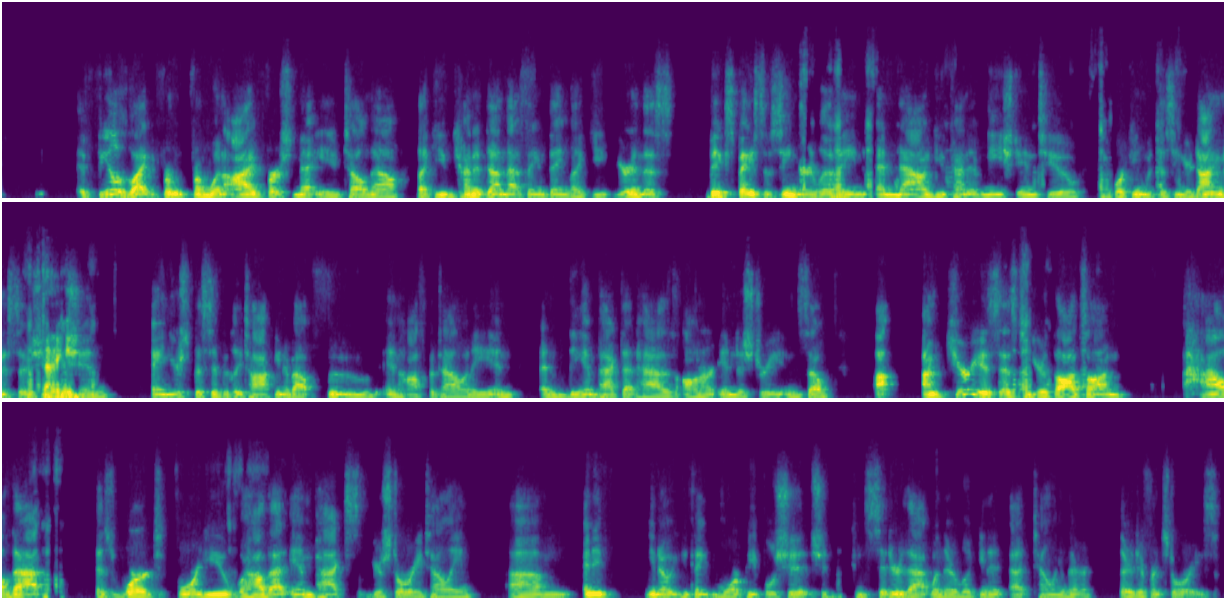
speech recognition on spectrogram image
it feels like from from when I first met you till now, like you've kind of done that same thing. Like you, you're in this big space of senior living, and now you kind of niched into working with the Senior Dining Association, and you're specifically talking about food and hospitality and and the impact that has on our industry. And so, I, I'm curious as to your thoughts on how that has worked for you, how that impacts your storytelling, um, and if you know you think more people should should consider that when they're looking at, at telling their their different stories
